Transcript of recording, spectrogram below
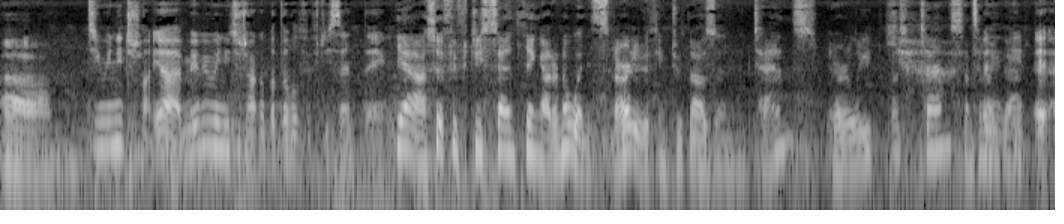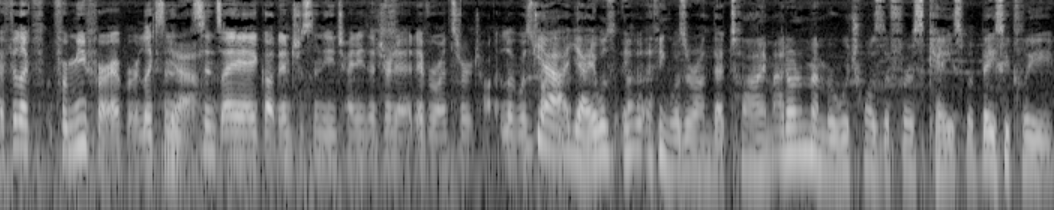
Um, do we need to talk yeah maybe we need to talk about the whole 50 cent thing. Yeah so 50 cent thing i don't know when it started i think 2010s early 2010s something like that. i feel like for me forever like since, yeah. since i got interested in the chinese internet everyone started talking was yeah yeah it was it, i think it was around that time. I don't remember which was the first case but basically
